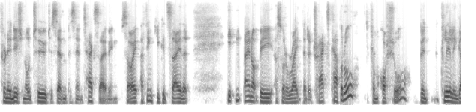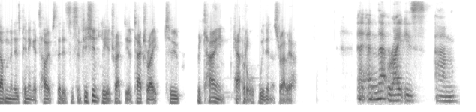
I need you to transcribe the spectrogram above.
for an additional 2 to 7% tax saving. So I, I think you could say that it may not be a sort of rate that attracts capital from offshore, but clearly government is pinning its hopes that it's a sufficiently attractive tax rate to retain capital within Australia. And that rate is um,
